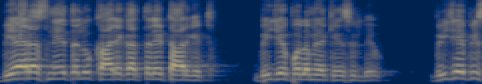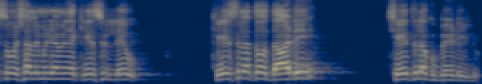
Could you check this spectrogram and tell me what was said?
బీఆర్ఎస్ నేతలు కార్యకర్తలే టార్గెట్. బీజేపీల మీద కేసులు లేవు. బీజేపీ సోషల్ మీడియా మీద కేసులు లేవు. కేసులతో దాడి చేతులకు బేడీలు.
